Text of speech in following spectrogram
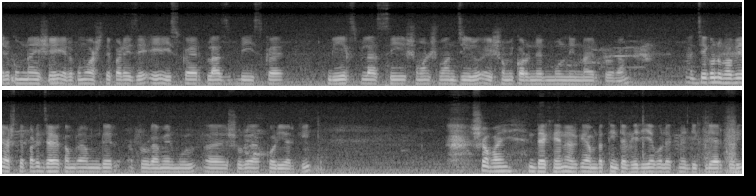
এরকম না এসে এরকমও আসতে পারে যে A square plus B square B X plus C সমান সমান জিরো এই সমীকরণের মূল নির্ণয়ের প্রোগ্রাম যে কোনোভাবেই আসতে পারে, যাই হোক, আমরা আমাদের প্রোগ্রামের মূল শুরু করি আর কি। সবাই দেখেন আর কি, আমরা তিনটা ভেরিয়েবল এখানে ডিক্লেয়ার করি।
